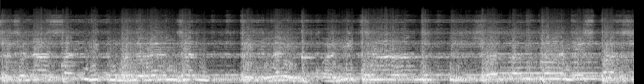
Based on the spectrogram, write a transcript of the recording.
सूचना सङ्गीत मनोरञ्जन एक्लै पहिचान स्वतन्त्र निष्पक्ष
